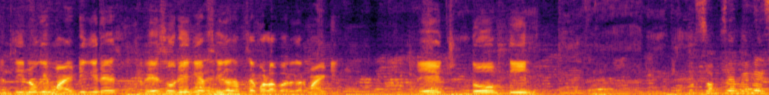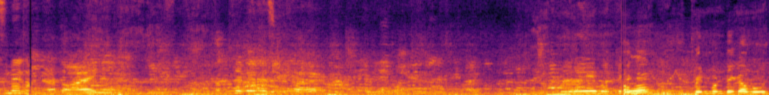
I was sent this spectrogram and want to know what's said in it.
इन तीनों की माइटी की रेस रेस हो रही है केएफसी का सबसे बड़ा बर्गर माइटी एक दो तीन। और सबसे पहले इसने मेरा तो आया ही नहीं। सबसे पहले। मेरा ये बच्चा बिन मुंडी का भूत।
